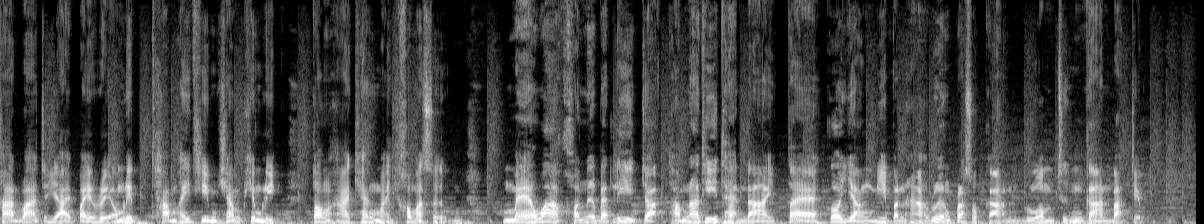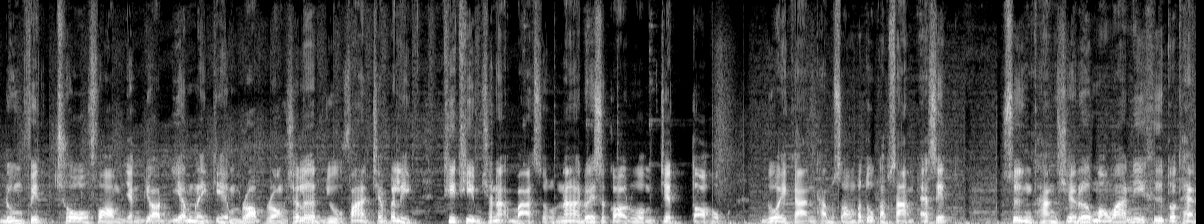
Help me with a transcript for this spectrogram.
คาดว่าจะย้ายไปเรอัลมาดริดทำให้ทีมแชมป์พรีเมียร์ลีกต้องหาแข้งใหม่เข้ามาเสริม แม้ว่าคอนเนอร์แบดลีย์จะทำหน้าที่แทนได้ แต่ก็ยังมีปัญหาเรื่องประสบการณ์ รวมถึงการบาดเจ็บ ดุมฟิตโชว์ฟอร์มอย่างยอดเยี่ยมในเกมรอบรองชนะเลิศยูฟ่าแชมเปี้ยนลีกที่ทีมชนะบาร์เซโลนาด้วยสกอร์รวม 7 ต่อ 6 ด้วยการทำ2ประตูกับ 3 แอสซิสต์ ซึ่งทางเชียร์เรอร์มองว่านี่คือตัวแทน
